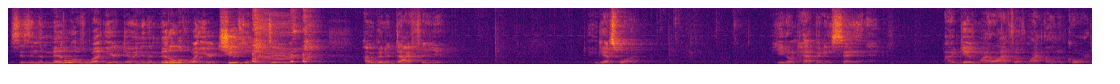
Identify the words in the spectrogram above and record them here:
He says, in the middle of what you're doing, in the middle of what you're choosing to do, I'm going to die for you. And guess what? You don't have any say in it. I give my life of my own accord.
